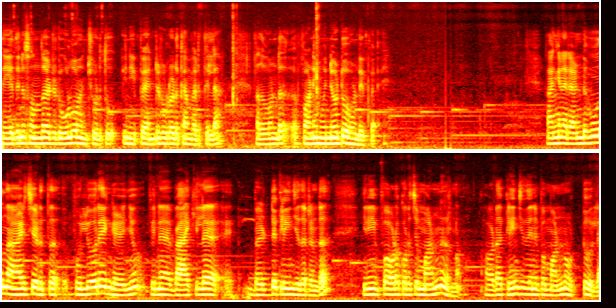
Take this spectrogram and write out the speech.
നെയ്തിന് സ്വന്തമായിട്ട് ടൂൾ വാങ്ങിച്ചു കൊടുത്തു. ഇനിയിപ്പോൾ എന്റെ ടൂൾ എടുക്കാൻ വരത്തില്ല. അതുകൊണ്ട് പണി മുന്നോട്ട് പോകുന്നുണ്ട് ഇപ്പം അങ്ങനെ രണ്ട് മൂന്ന് ആഴ്ച എടുത്ത് പുല്ലൂരയും കഴിഞ്ഞു. പിന്നെ ബാക്കിലെ ബെഡ് ക്ലീൻ ചെയ്തിട്ടുണ്ട്. ഇനിയിപ്പോൾ അവിടെ കുറച്ച് മണ്ണ് ഇടണം. അവിടെ ക്ലീൻ ചെയ്തതിന് ഇപ്പോൾ മണ്ണ് ഒട്ടുമില്ല.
